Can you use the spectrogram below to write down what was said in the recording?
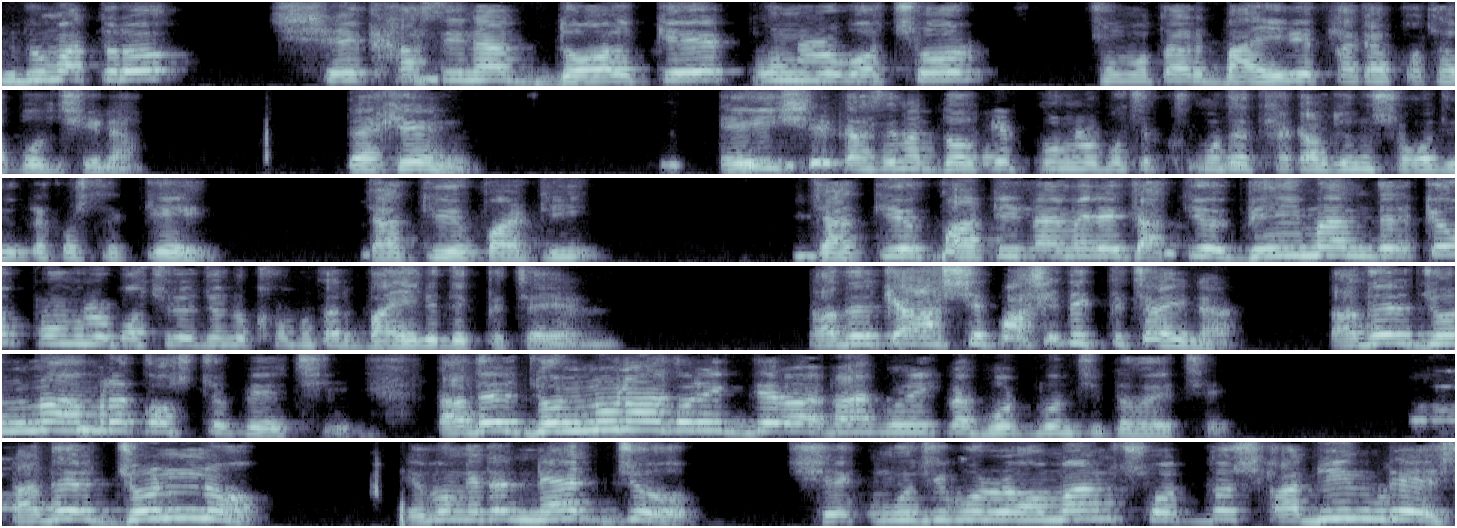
শুধুমাত্র শেখ হাসিনার দলকে পনেরো বছর ক্ষমতার বাইরে থাকার কথা বলছি না। দেখেন এই শেখ হাসিনার দলকে পনেরো বছর ক্ষমতায় থাকার জন্য সহযোগিতা করছে কে? জাতীয় পার্টি। জাতীয় পার্টি নামের এই জাতীয় বেইমানদেরকেও পনেরো বছরের জন্য ক্ষমতার বাইরে দেখতে চাই আমি। তাদেরকে আশেপাশে দেখতে চাই না। তাদের জন্য আমরা কষ্ট পেয়েছি। তাদের জন্য নাগরিকদের, নাগরিকরা ভোট বঞ্চিত হয়েছে। তাদের জন্য এবং এটা ন্যায্য শেখ মুজিবুর রহমান সদ্য স্বাধীন দেশ,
